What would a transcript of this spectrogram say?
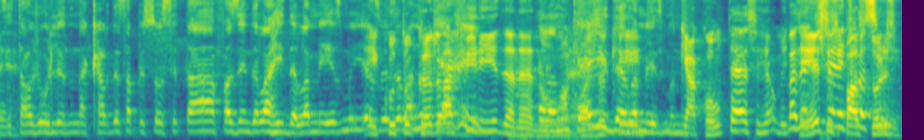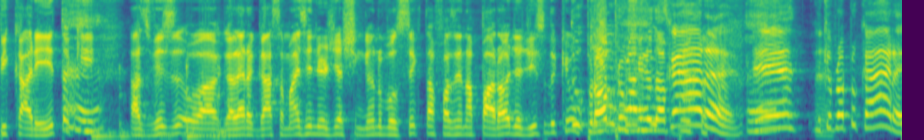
É. Você tá olhando na cara dessa pessoa, você tá fazendo ela rir dela mesma e, às E vezes ela não cutucando quer na rir. ferida, né? Ela não quer rir dela mesma, né? Que acontece realmente. Mas é Tem esses diferente, tipo pastores assim- picareta que às vezes a galera gasta mais energia xingando você que tá fazendo a paródia disso do que Do o próprio que filho da puta. cara. É, do que o próprio cara.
